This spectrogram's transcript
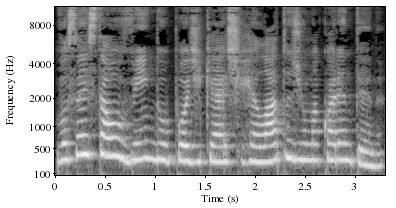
Você está ouvindo o podcast Relatos de uma Quarentena.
